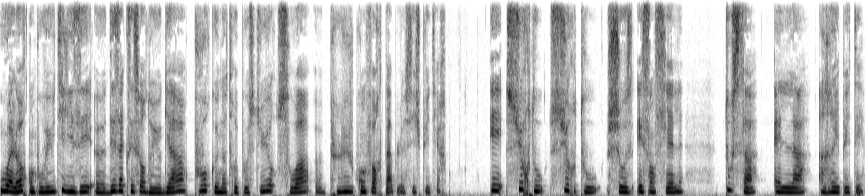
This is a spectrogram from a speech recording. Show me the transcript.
ou alors qu'on pouvait utiliser euh, des accessoires de yoga pour que notre posture soit euh, plus confortable, si je puis dire. Et surtout, surtout, chose essentielle, tout ça, elle l'a répété.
